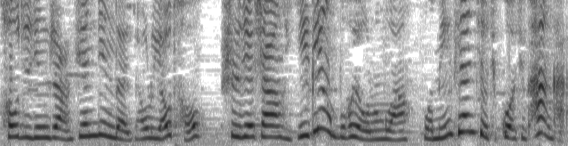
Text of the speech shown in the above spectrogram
猴子警长坚定地摇了摇头。世界上一定不会有龙王。我明天就去过去看看。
